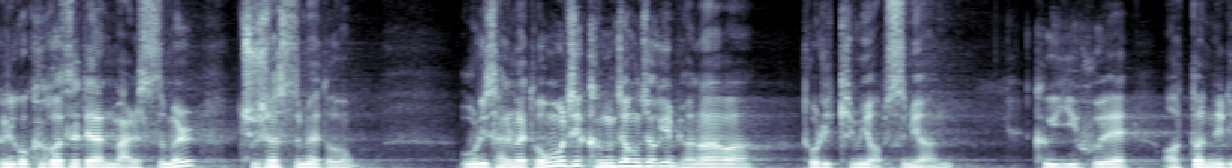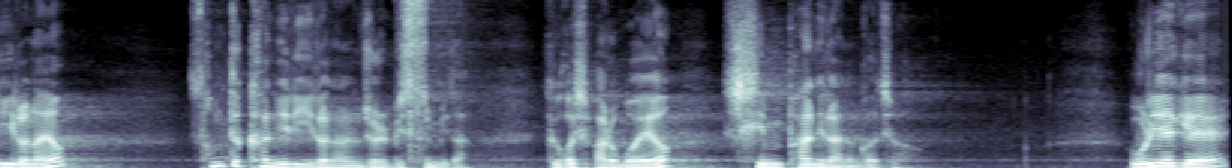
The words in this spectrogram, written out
그리고 그것에 대한 말씀을 주셨음에도 우리 삶에 도무지 긍정적인 변화와 돌이킴이 없으면 그 이후에 어떤 일이 일어나요? 섬뜩한 일이 일어나는 줄 믿습니다. 그것이 바로 뭐예요? 심판이라는 거죠. 우리에게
